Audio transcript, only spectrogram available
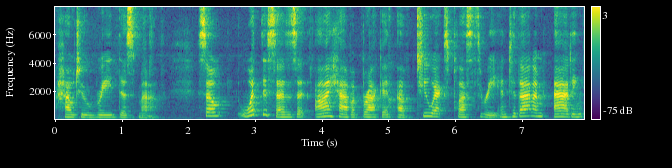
how to read this math. So what this says is that I have a bracket of 2x plus 3, and to that I'm adding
